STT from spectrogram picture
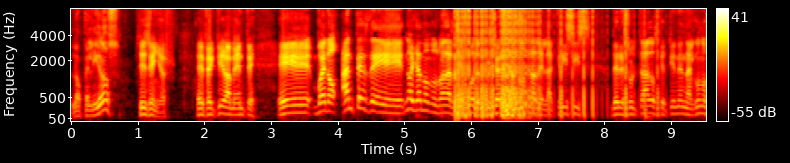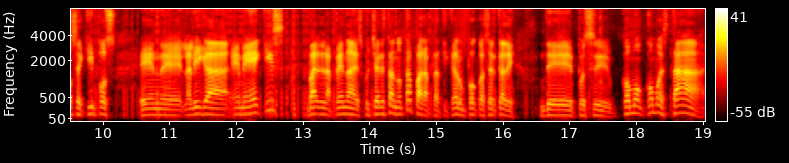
lo peligroso. Sí, señor, efectivamente. Eh, bueno, antes de... No, ya no nos va a dar tiempo de escuchar esta nota de la crisis de resultados que tienen algunos equipos en eh, la Liga MX. Vale la pena escuchar esta nota para platicar un poco acerca de, de pues, eh, cómo, cómo está,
